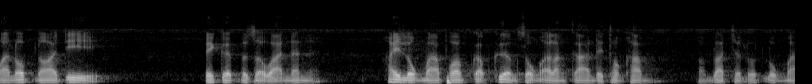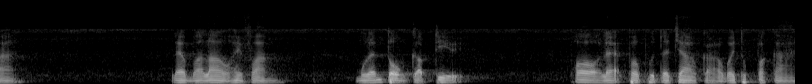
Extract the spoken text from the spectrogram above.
มานพน้อยที่ไปเกิดบนสวรรค์นั้นนะ ให้ลงมาพร้อมกับเครื่องทรงอลังการได้ทองคำความราชรถลงมา แล้วมาเล่าให้ฟัง เหมือนตรงกับที่พ่อและพระพุทธเจ้ากล่าวไว้ทุกประการ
